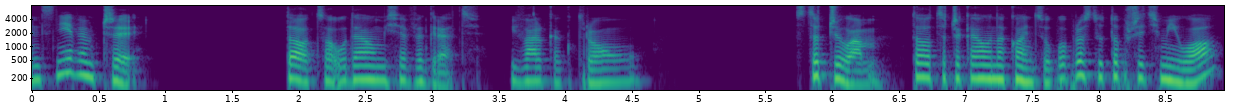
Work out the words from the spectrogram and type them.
Więc nie wiem, czy to, co udało mi się wygrać i walka, którą stoczyłam, to, co czekało na końcu, po prostu to przyćmiło?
